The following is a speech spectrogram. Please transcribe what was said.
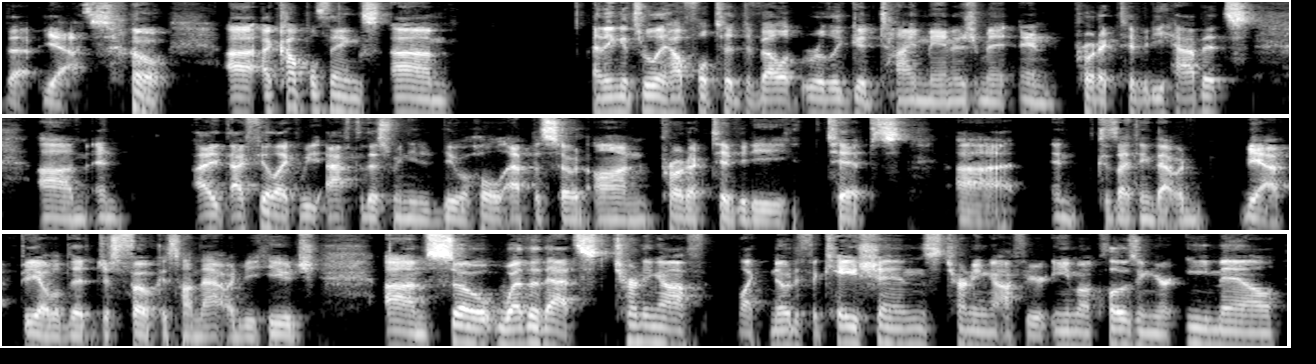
that yeah. So uh, a couple things. Um, I think it's really helpful to develop really good time management and productivity habits. Um, and I, I, feel like we after this we need to do a whole episode on productivity tips, uh, and because I think that would yeah be able to just focus on that would be huge. Um, so whether that's turning off like notifications, turning off your email, closing your email,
